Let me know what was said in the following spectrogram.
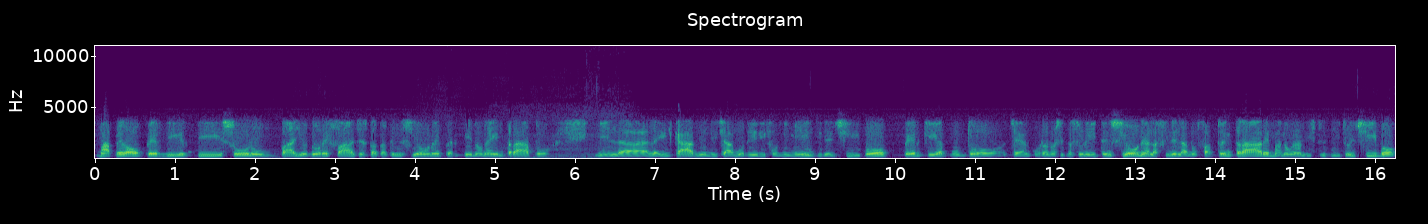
ma però per dirti solo un paio d'ore fa c'è stata tensione perché non è entrato il, il camion diciamo, dei rifornimenti del cibo perché appunto c'è ancora una situazione di tensione, alla fine l'hanno fatto entrare ma non hanno distribuito il cibo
